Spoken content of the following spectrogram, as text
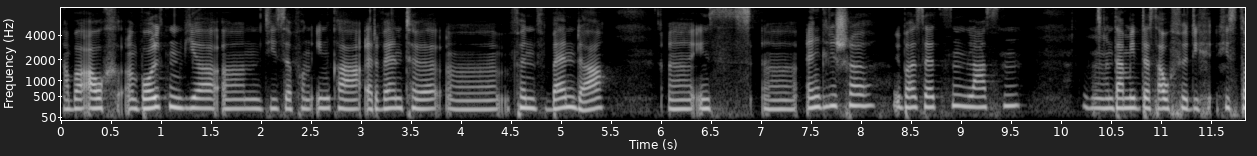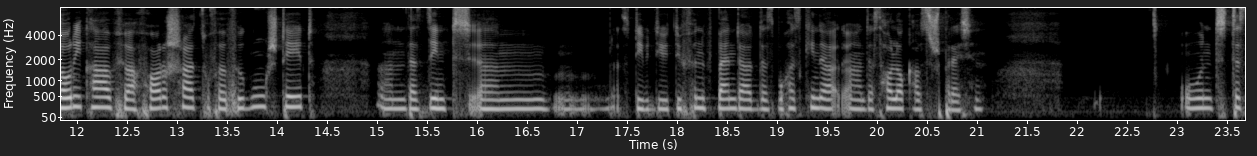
Aber auch äh, wollten wir äh, diese von Inka erwähnte äh, fünf Bänder ins Englische übersetzen lassen Mhm, damit das auch für die Historiker, für Forscher zur Verfügung steht. Ähm, das sind ähm, also die, die, die fünf Bänder des Buches Kinder des Holocaust sprechen. Und das,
